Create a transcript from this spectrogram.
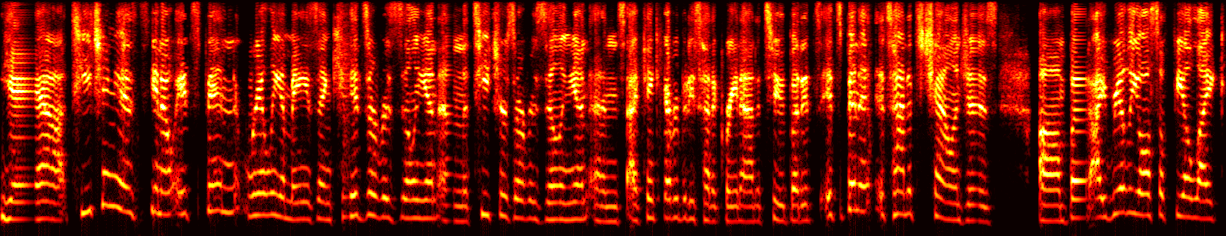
Yeah, teaching is, you know, it's been really amazing. Kids are resilient and the teachers are resilient and I think everybody's had a great attitude, but it's it's been it's had its challenges. Um, but I really also feel like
